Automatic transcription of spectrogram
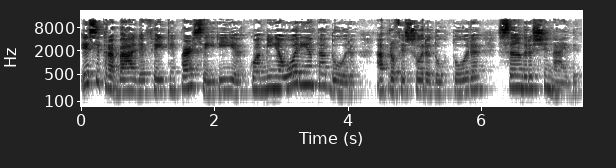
Esse trabalho é feito em parceria com a minha orientadora, a professora doutora Sandra Schneider.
